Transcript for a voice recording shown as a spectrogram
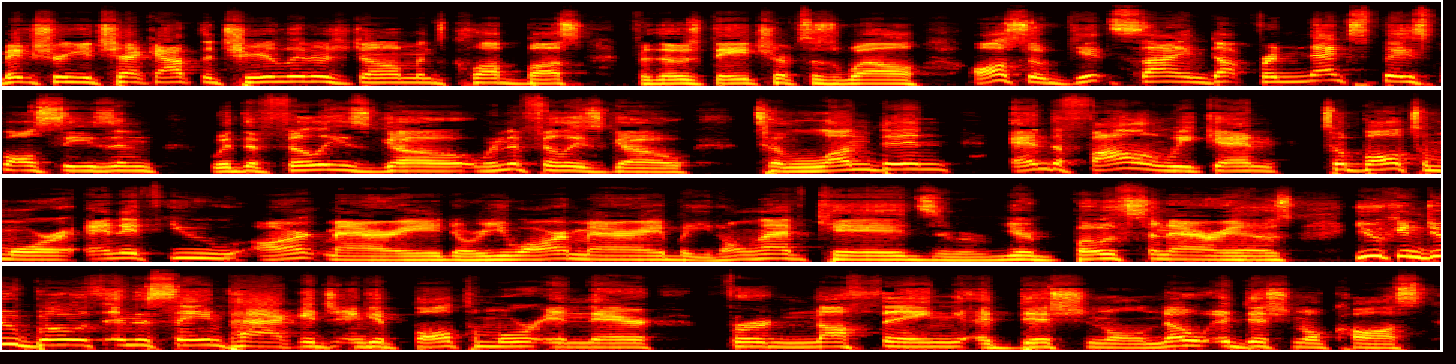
Make sure you check out the Cheerleaders Gentlemen's Club bus for those day trips as well. Also, get signed up for next baseball season with the Phillies go, when the Phillies go to London and the following weekend to Baltimore. And if you aren't married or you are married, but you don't have kids or you're both scenarios, you can do both in the same package and get Baltimore in there for nothing additional, no additional cost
